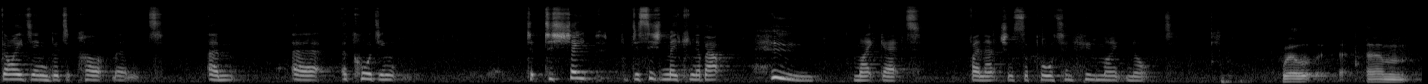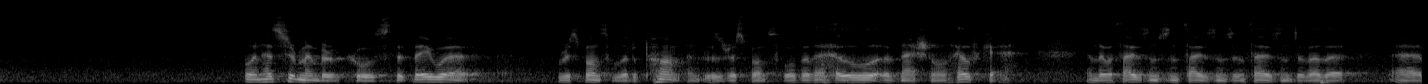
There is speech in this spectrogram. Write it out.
guiding the department um, uh, according to, to shape the decision making about who might get financial support and who might not? Well, um, one has to remember, of course, that they were responsible, the department was responsible for the whole of national health care. And there were thousands and thousands and thousands of other uh,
